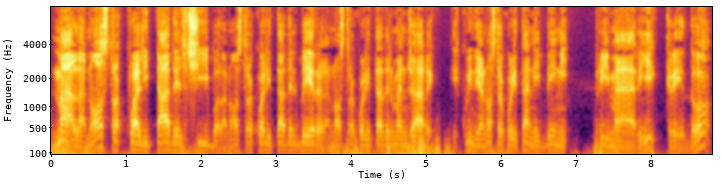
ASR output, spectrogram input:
ma la nostra qualità del cibo, la nostra qualità del bere, la nostra qualità del mangiare e quindi la nostra qualità nei beni primari, credo,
